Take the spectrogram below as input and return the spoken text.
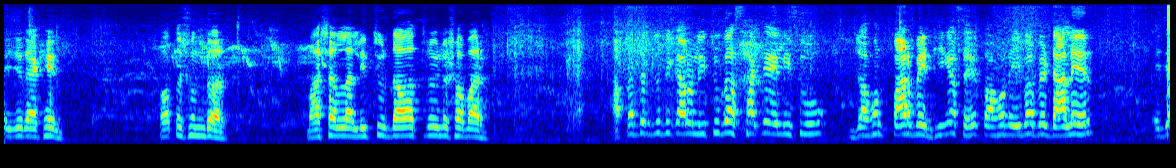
এই যে দেখেন, কত সুন্দর। মাশাল্লাহ লিচুর দাওয়াত রইল সবার। আপনাদের যদি কারও লিচু গাছ থাকে লিচু যখন পারবেন, ঠিক আছে, তখন এইভাবে ডালের এই যে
